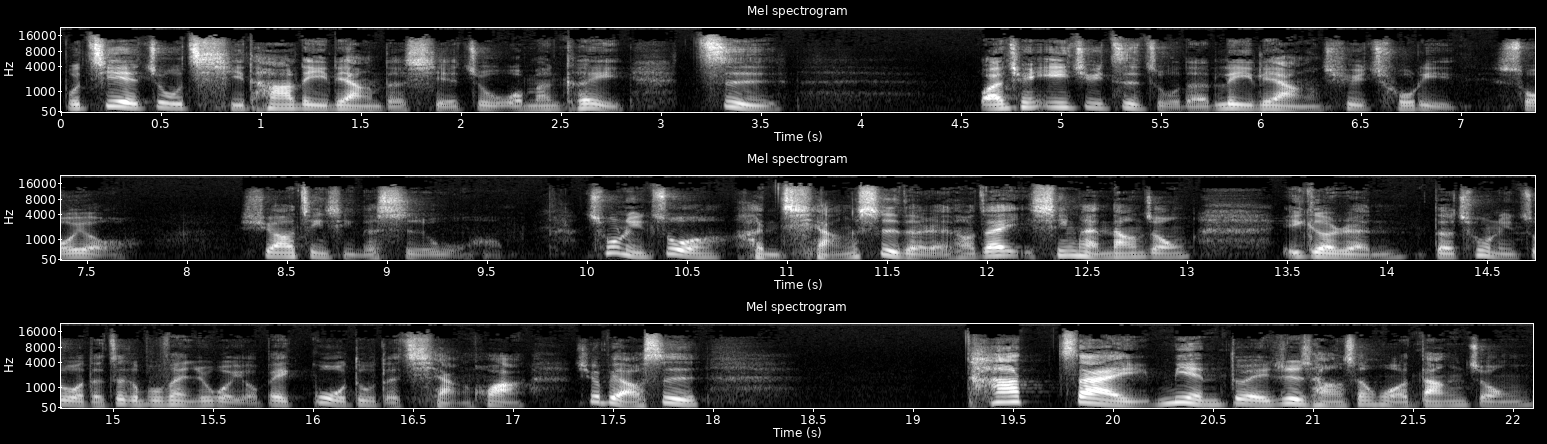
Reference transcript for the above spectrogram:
不借助其他力量的协助，我们可以自完全依据自主的力量去处理所有需要进行的事物。哈，处女座很强势的人，哈，在星盘当中，一个人的处女座的这个部分如果有被过度的强化，就表示他在面对日常生活当中，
